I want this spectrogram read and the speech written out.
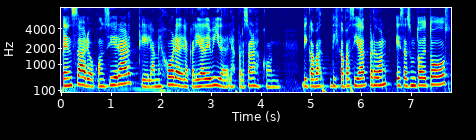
pensar o considerar que la mejora de la calidad de vida de las personas con discapacidad perdón, es asunto de todos.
